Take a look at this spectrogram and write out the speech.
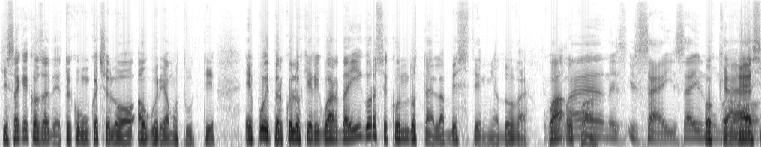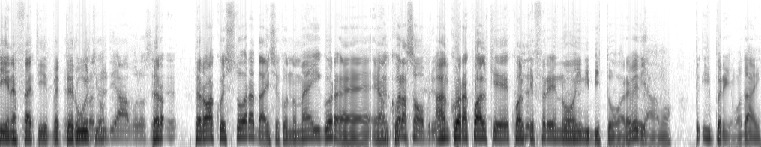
Chissà che cosa ha detto e comunque ce lo auguriamo tutti. E poi per quello che riguarda Igor, secondo te la bestemmia dov'è? Qua o qua? Nel, il 6, il 6 il Ok, numero, eh sì, in effetti per, per ultimo. Diavolo, però, però, a quest'ora, dai, secondo me Igor è, è, è ancora sobrio. Ha ancora qualche, qualche freno inibitore. Vediamo. Il primo, dai.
